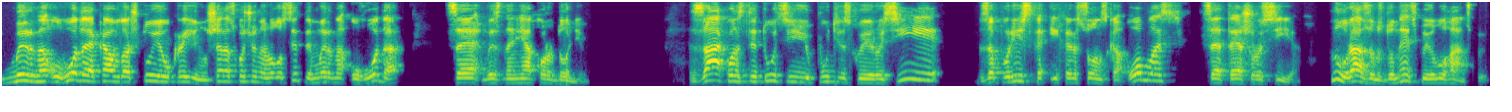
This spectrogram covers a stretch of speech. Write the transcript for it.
мирна угода, яка влаштує Україну. Ще раз хочу наголосити: мирна угода це визнання кордонів. За Конституцією Путінської Росії, Запорізька і Херсонська область це теж Росія. Ну разом з Донецькою і Луганською.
